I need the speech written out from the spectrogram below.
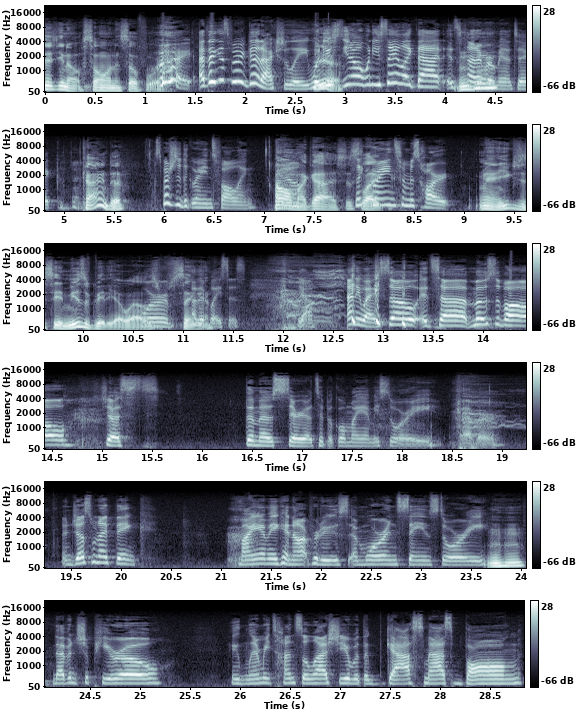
There's, you know, so on and so forth. Right. I think it's very good actually. When Yeah. Mm-hmm. you you know when you say it like that, it's kind of romantic, Kinda. especially the grains falling. Oh know? my gosh, it's like, like grains from his heart man, you can just see a music video while I or was singing. other places. Yeah. Anyway, so it's uh most of all just the most stereotypical Miami story ever. And just when I think Miami cannot produce a more insane story, Mm-hmm. Nevin Shapiro, he Laremy Tunsil last year with the gas mask bong.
